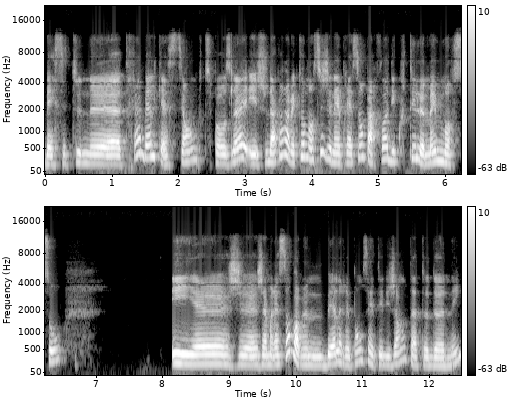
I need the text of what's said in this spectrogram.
Ben, c'est une euh, très belle question que tu poses là et je suis d'accord avec toi. Moi aussi, j'ai l'impression parfois d'écouter le même morceau et euh, j'aimerais ça avoir une belle réponse intelligente à te donner,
